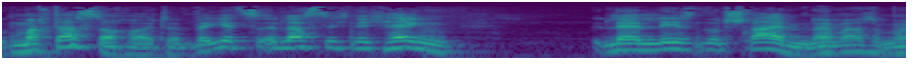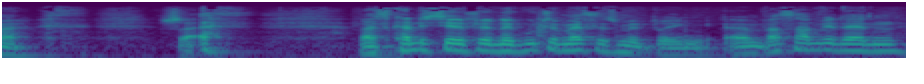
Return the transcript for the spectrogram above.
Mach das doch heute. Jetzt lass dich nicht hängen. Lern lesen und schreiben. Dann warte mal. Schrei- was kann ich dir für eine gute Message mitbringen? Ähm, was haben wir denn?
